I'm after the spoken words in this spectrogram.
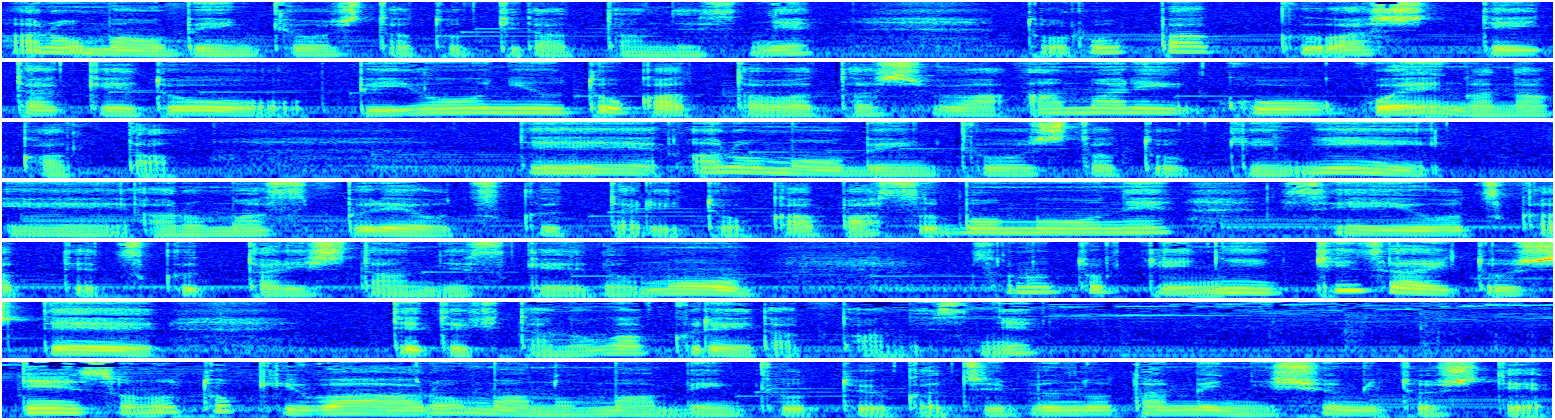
アロマを勉強した時だったんですね。トロパックは知っていたけど美容に疎かった私はあまりこうご縁がなかった。でアロマを勉強した時にえー、アロマスプレーを作ったりとかバスボムをね精油を使って作ったりしたんですけれどもその時に機材として出てきたのがクレイだったんですね。でその時はアロマのまあ勉強というか自分のために趣味として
